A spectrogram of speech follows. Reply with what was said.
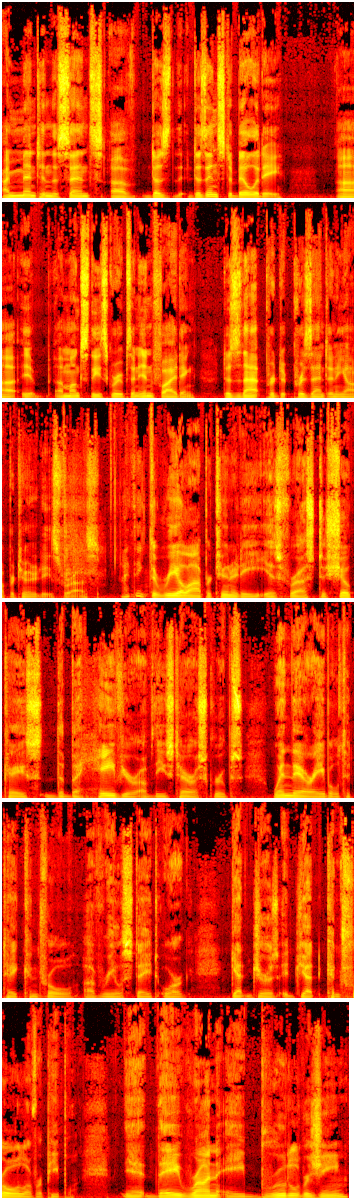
I meant in the sense of does does instability uh, amongst these groups and infighting does that pre- present any opportunities for us? I think the real opportunity is for us to showcase the behavior of these terrorist groups when they are able to take control of real estate or get, get control over people. They run a brutal regime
